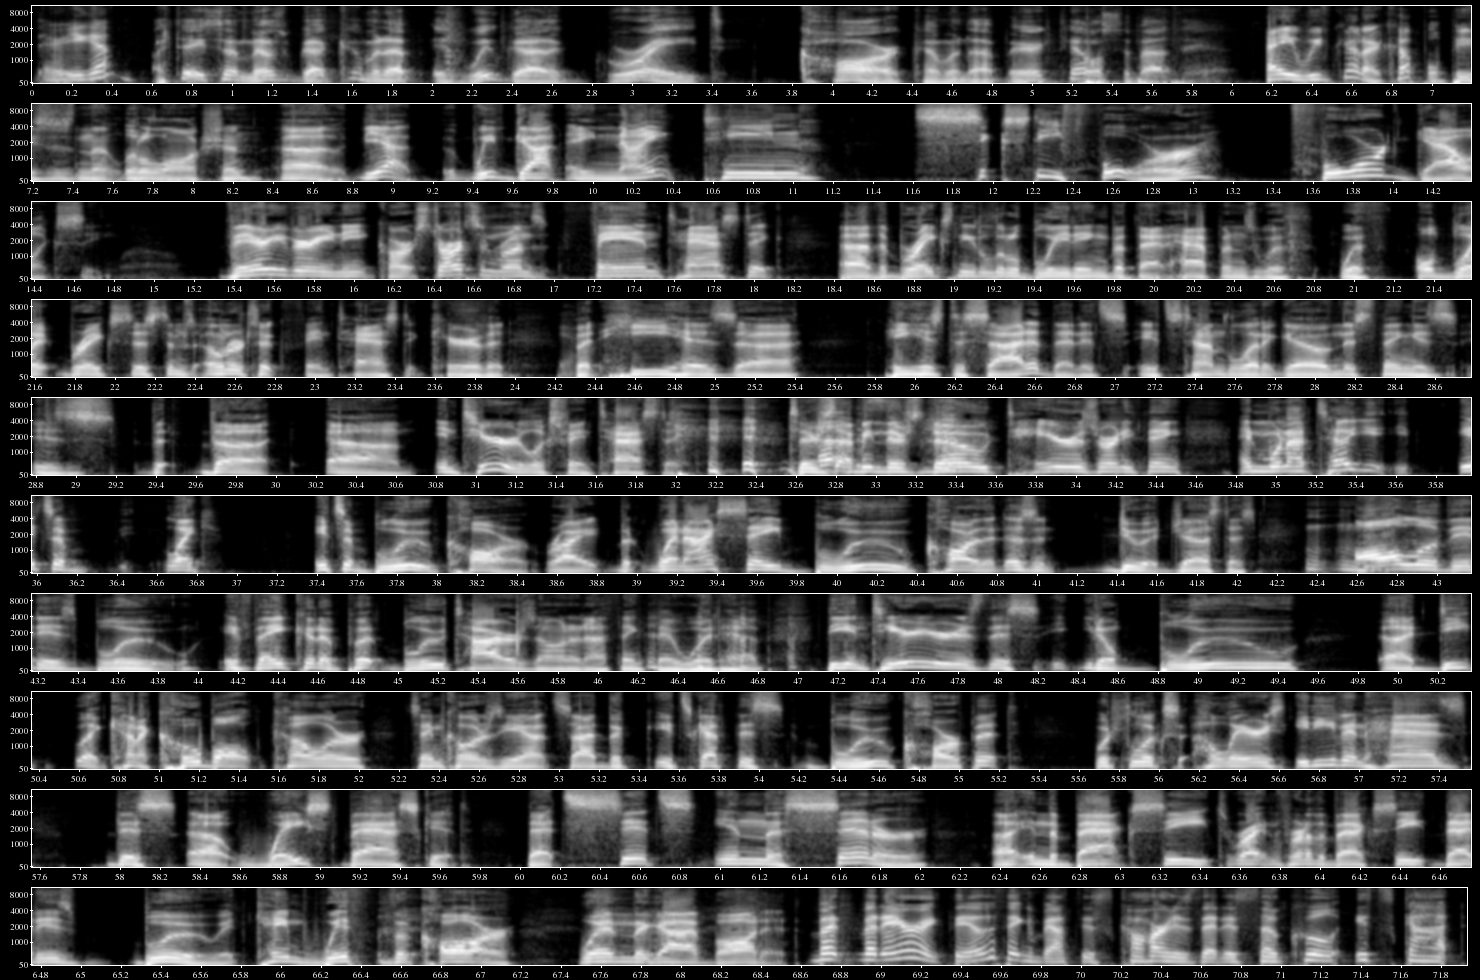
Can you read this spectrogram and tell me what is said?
There you go. I tell you something else we've got coming up is we've got a great car coming up. Eric, tell us about that. Hey, we've got a couple pieces in that little auction. Uh, yeah, we've got a 1964 Ford Galaxie. Wow. Very, very neat car. Starts and runs fantastic. Uh, the brakes need a little bleeding, but that happens with with old brake systems. Owner took fantastic care of it, but he has uh, he has decided that it's it's time to let it go. And this thing is is the the uh, interior looks fantastic. there's I mean there's no tears or anything. And when I tell you it's a like it's a blue car, right? But when I say blue car, that doesn't do it justice. All of it is blue. If they could have put blue tires on it, I think they would have. the interior is this, you know, blue, uh, deep, like kind of cobalt color, same color as the outside. The it's got this blue carpet, which looks hilarious. It even has this uh, waste basket that sits in the center, uh, in the back seat, right in front of the back seat. That is blue. It came with the car when the guy bought it. But but Eric, the other thing about this car is that it's so cool. It's got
